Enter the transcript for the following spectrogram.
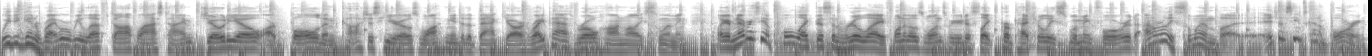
We begin right where we left off last time. Jodio, our bold and cautious heroes, walking into the backyard right past Rohan while he's swimming. Like, I've never seen a pool like this in real life. One of those ones where you're just like perpetually swimming forward. I don't really swim, but it just seems kind of boring.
